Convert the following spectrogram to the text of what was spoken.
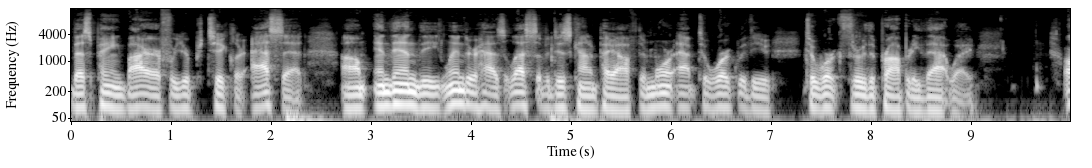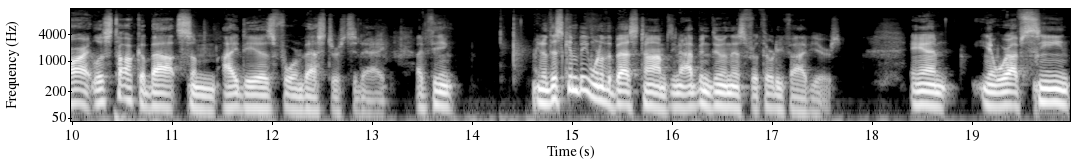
best paying buyer for your particular asset. Um, and then the lender has less of a discounted payoff. They're more apt to work with you to work through the property that way. All right, let's talk about some ideas for investors today. I think, you know, this can be one of the best times. You know, I've been doing this for 35 years. And, you know, where I've seen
